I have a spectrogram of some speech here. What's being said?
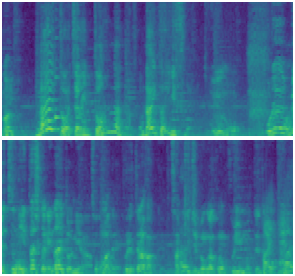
ない？ナイトはちなみにどんなんなんですか？ナイトはいいっすね。ええの？俺別に確かにナイトにはそこまで触れてなかったよ。さっき自分がこのクイーン持ってた時、はい。はい。はい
